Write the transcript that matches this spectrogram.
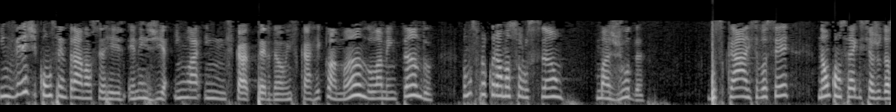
em vez de concentrar nossa energia em, em ficar, perdão, em ficar reclamando, lamentando, vamos procurar uma solução, uma ajuda. Buscar, e se você não consegue se ajudar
